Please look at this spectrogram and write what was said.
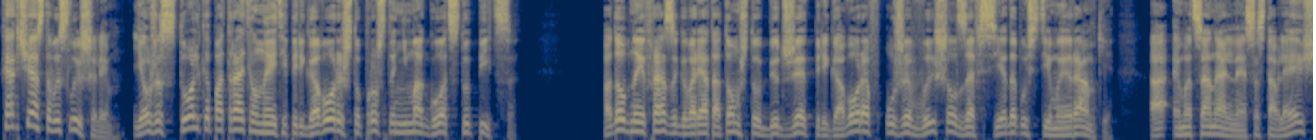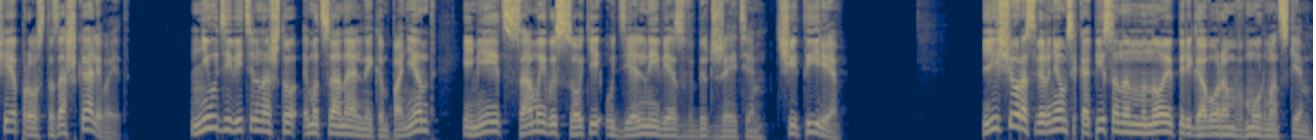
Как часто вы слышали, я уже столько потратил на эти переговоры, что просто не могу отступиться. Подобные фразы говорят о том, что бюджет переговоров уже вышел за все допустимые рамки, а эмоциональная составляющая просто зашкаливает. Неудивительно, что эмоциональный компонент имеет самый высокий удельный вес в бюджете – 4. еще раз вернемся к описанным мною переговорам в Мурманске.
